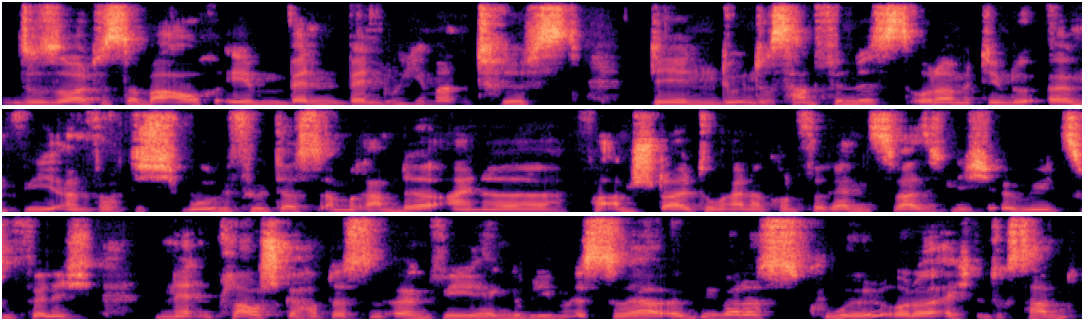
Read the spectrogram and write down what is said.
du solltest aber auch eben, wenn, wenn du jemanden triffst, den du interessant findest oder mit dem du irgendwie einfach dich wohlgefühlt hast am Rande einer Veranstaltung, einer Konferenz, weiß ich nicht, irgendwie zufällig einen netten Plausch gehabt hast und irgendwie hängen geblieben ist, so ja, irgendwie war das cool oder echt interessant,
